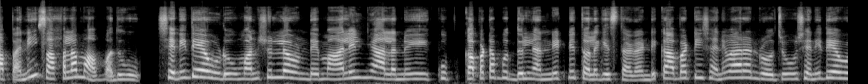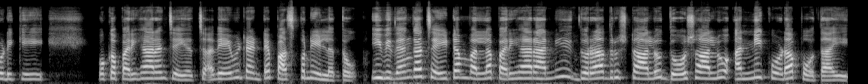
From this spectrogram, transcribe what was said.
ఆ పని సఫలం అవ్వదు. శనిదేవుడు మనుషుల్లో ఉండే మాలిన్యాలను కపట బుద్ధుల్ని అన్నిటినీ తొలగిస్తాడండి. కాబట్టి శనివారం రోజు శనిదేవుడికి ఒక పరిహారం చేయొచ్చు. అదేమిటంటే పసుపు నీళ్ళతో ఈ విధంగా చేయటం వల్ల పరిహారాన్ని దురాదృష్టాలు దోషాలు అన్నీ కూడా పోతాయి.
